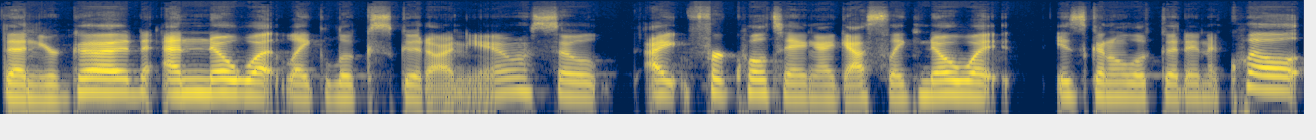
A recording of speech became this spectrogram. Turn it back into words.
Then you're good and know what like looks good on you. So I for quilting, I guess like know what is going to look good in a quilt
